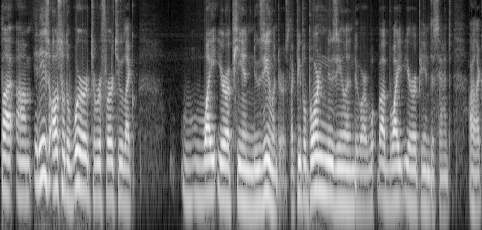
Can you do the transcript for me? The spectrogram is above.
but um, it is also the word to refer to like white European New Zealanders, like people born in New Zealand who are w- of white European descent, are like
